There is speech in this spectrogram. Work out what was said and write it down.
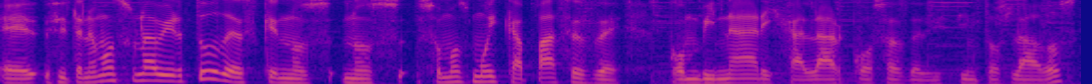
eh, si tenemos una virtud es que nos, somos muy capaces de combinar y jalar cosas de distintos lados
